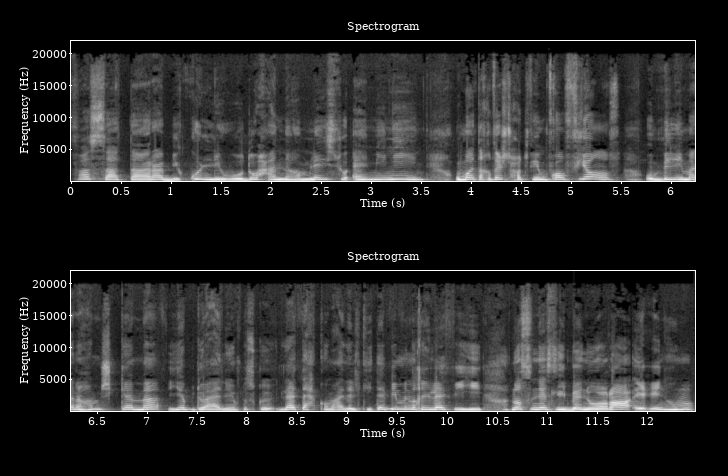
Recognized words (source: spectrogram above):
فسترى بكل وضوح أنهم ليسوا آمنين. وما تقدرش تحط فيهم confiance وباللي ما راهمش كما يبدو عليهم. parce que لا تحكم على الكتاب من غلافه. نص الناس اللي بانوا رائعين هم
